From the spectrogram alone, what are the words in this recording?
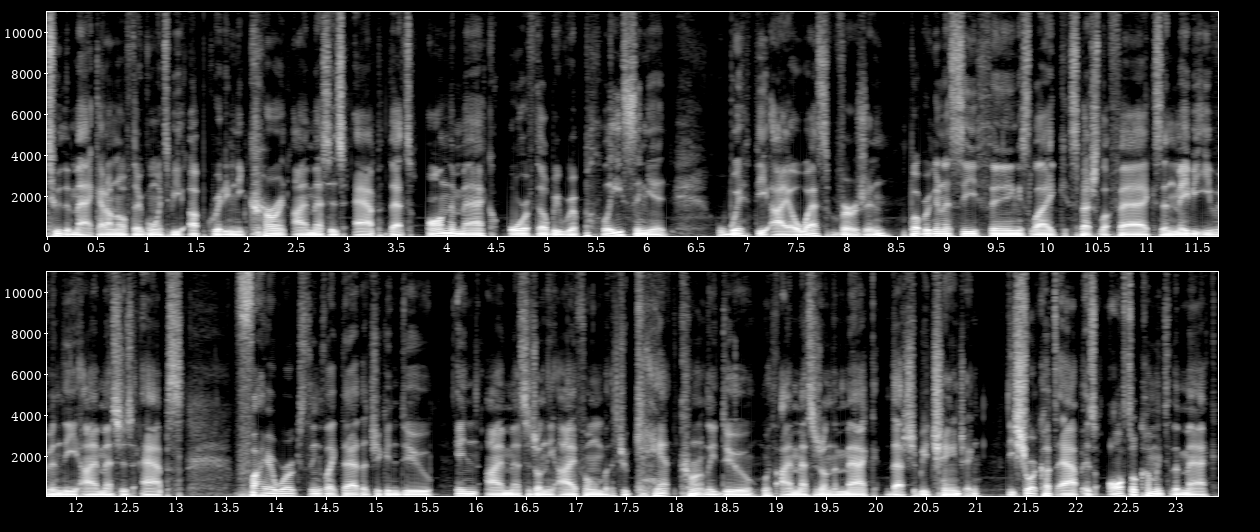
to the Mac. I don't know if they're going to be upgrading the current iMessage app that's on the Mac or if they'll be replacing it with the iOS version but we're going to see things like special effects and maybe even the iMessage apps, fireworks, things like that that you can do in iMessage on the iPhone, but that you can't currently do with iMessage on the Mac. That should be changing. The Shortcuts app is also coming to the Mac.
